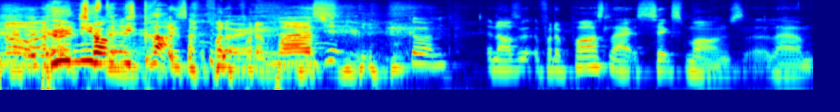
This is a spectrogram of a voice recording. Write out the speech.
you know? Who needs to be cut? for the, for the No, past j- Go on. And I was for the past like six months, um,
